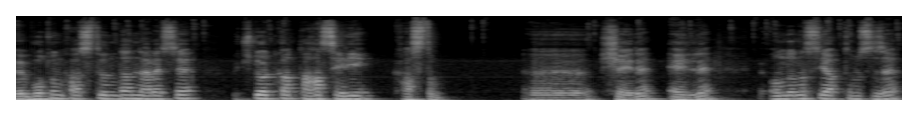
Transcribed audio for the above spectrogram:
e, botun kastığından neredeyse 3-4 kat daha seri kastım e, şeyde elle. Onda nasıl yaptığımı size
